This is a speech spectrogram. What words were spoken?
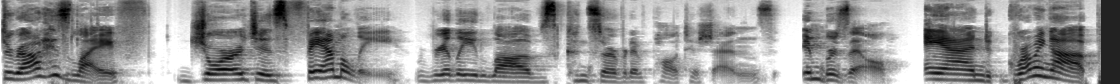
throughout his life, George's family really loves conservative politicians in Brazil. And growing up,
